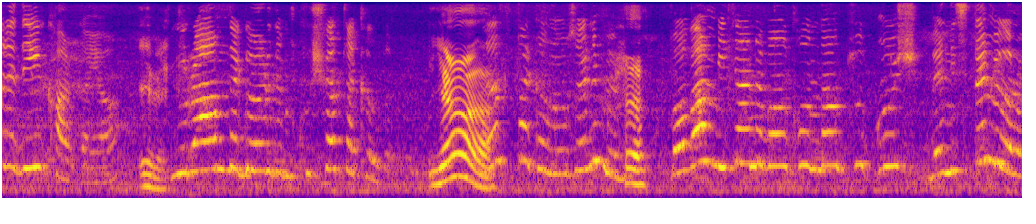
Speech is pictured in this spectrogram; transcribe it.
Öyle değil karga ya. Evet. Yüreğimde gördüm kuşa takıldım. Ya. Nasıl takıldım söyleyeyim mi? Ha. Babam bir tane balkondan tutmuş. Ben istemiyorum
